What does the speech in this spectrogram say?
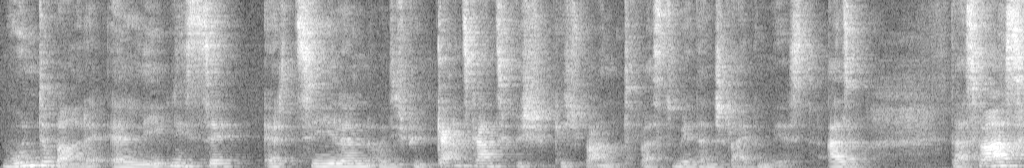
wunderbare Erlebnisse erzielen und ich bin ganz, ganz gespannt, was du mir dann schreiben wirst. Also, das war's.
